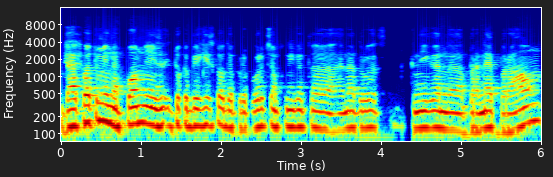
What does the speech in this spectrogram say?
Да, което ми напомня, и тук бих искал да препоръчам книгата, една друга книга на Бране Браун,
